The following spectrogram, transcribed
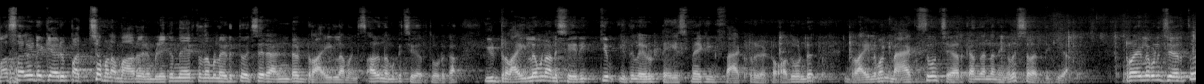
മസാലയുടെയൊക്കെ ഒരു പച്ചമണം മാറി വരുമ്പോഴേക്കും നേരത്തെ നമ്മൾ എടുത്തു വെച്ച രണ്ട് ഡ്രൈ ലെമൺസ് അത് നമുക്ക് ചേർത്ത് കൊടുക്കാം. ഈ ഡ്രൈ ലെമൺ ആണ് ശരിക്കും ഇതിലെ ഒരു ടേസ്റ്റ് മേക്കിംഗ് ഫാക്ടർ കേട്ടോ. അതുകൊണ്ട് ഡ്രൈ ലെമൺ മാക്സിമം ചേർക്കാൻ തന്നെ നിങ്ങൾ ശ്രദ്ധിക്കുക. ഡ്രൈ ലെമൺ ചേർത്ത്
